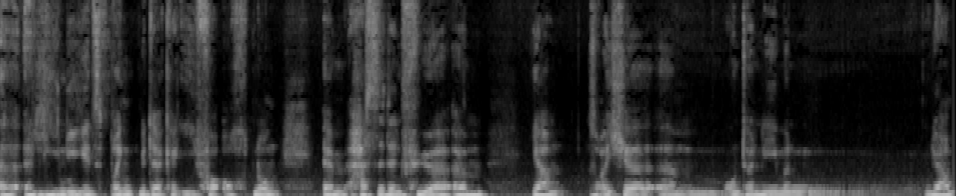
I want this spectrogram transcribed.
äh, Linie jetzt bringt mit der KI-Verordnung. Ähm, hast du denn für ähm, ja, solche ähm, Unternehmen ja,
